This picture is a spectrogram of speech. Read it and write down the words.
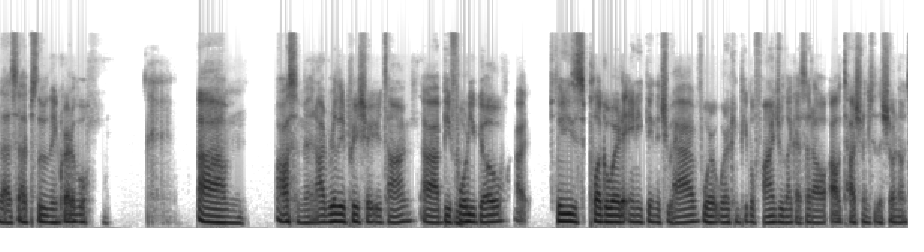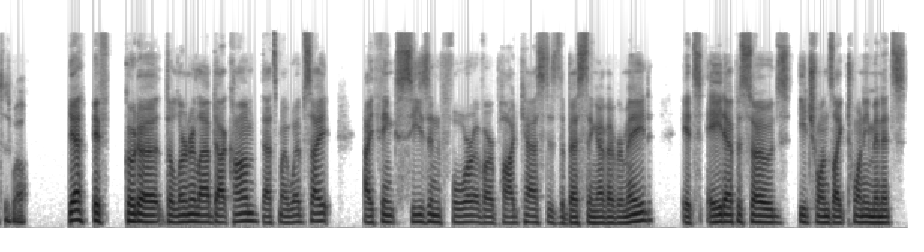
That's absolutely incredible. Um, awesome, man. I really appreciate your time. Uh, before you go, I, please plug away to anything that you have. Where where can people find you? Like I said, I'll I'll attach it into the show notes as well. Yeah, if go to thelearnerlab.com, that's my website. I think season four of our podcast is the best thing I've ever made. It's eight episodes, each one's like 20 minutes,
